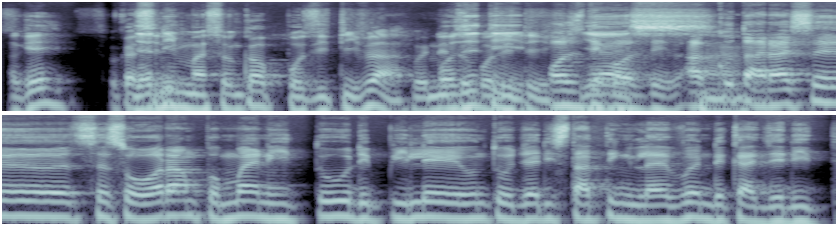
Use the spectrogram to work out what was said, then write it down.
Okay? So kat Jadi- sini masuk kau positif lah. Benda Positif. tu positif. Positif, Yes. positif. Aku Ha. tak rasa seseorang pemain itu dipilih untuk jadi starting 11 dekat JDT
